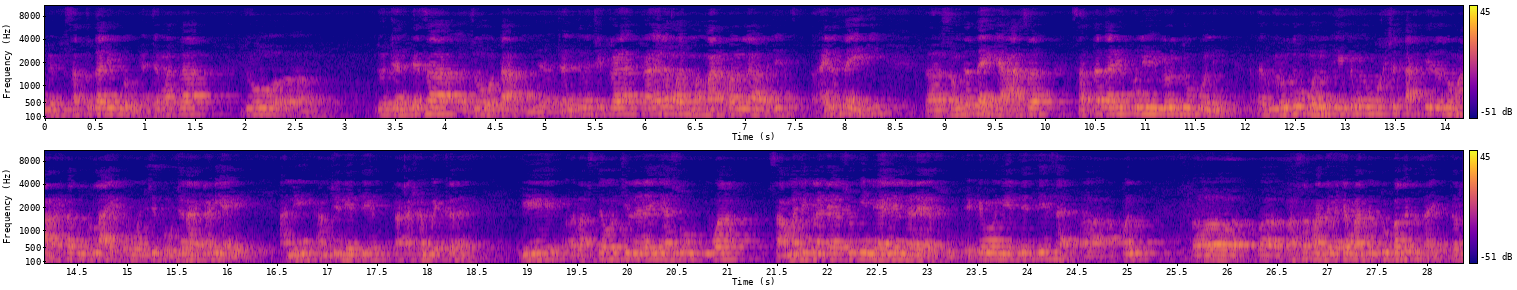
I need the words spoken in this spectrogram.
नेमकं सत्ताधारी कोण? याच्यामधला जो जो जनतेचा जो होता म्हणजे जनतेला जे कळा कळायला मार- मार्ग पडला म्हणजे राहिलंच नाही की समजत नाही की आज सत्ताधारी कोण आहे विरोधक कोण आहे? आता विरोधक म्हणून एकमेव पक्ष ताकदीचा जो महाराष्ट्रात उरला आहे तो म्हणजे वंचित बहुजन आघाडी आहे आणि आमचे नेते प्रकाश आंबेडकर आहे. हे रस्त्यावरची लढाई असो किंवा सामाजिक लढाई असो की न्यायालयीन लढाई असो एकमेव नेते तेच आहे. आपण प्रसार माध्यमाच्या माध्यमातून बघतच आहे. तर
